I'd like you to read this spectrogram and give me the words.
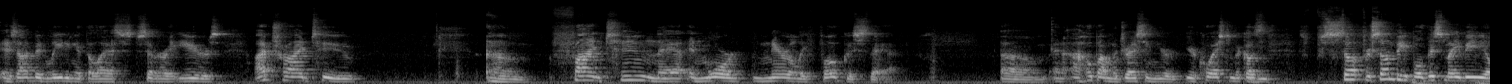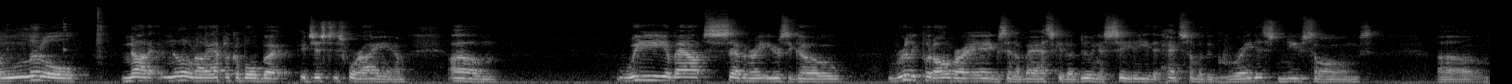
as I've been leading it the last seven or eight years, I've tried to um, fine tune that and more narrowly focus that. Um, and I hope I'm addressing your, your question because some, for some people this may be a little not no not applicable, but it just is where I am. Um, we about seven or eight years ago really put all of our eggs in a basket of doing a CD that had some of the greatest new songs um,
